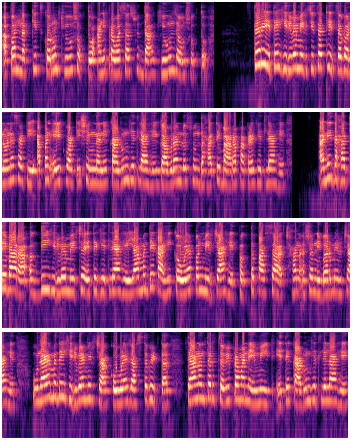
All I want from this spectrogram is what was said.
आपण नक्कीच करून ठेवू शकतो आणि प्रवासात सुद्धा घेऊन जाऊ शकतो. तर येथे हिरव्या मिरचीचा ठेचा बनवण्यासाठी आपण एक वाटी शेंगदाणे काढून घेतले आहे. गावरान लसूण दहा ते बारा पाकळ्या घेतल्या आहे. आणि दहा ते बारा अगदी हिरव्या मिरच्या येथे घेतल्या आहे. यामध्ये काही कवळ्या पण मिरच्या आहेत. फक्त पाच सहा छान अशा निबार मिरच्या आहेत. उन्हाळ्यामध्ये हिरव्या मिरच्या कोवळ्या जास्त भेटतात. त्यानंतर चवीप्रमाणे मीठ येथे काढून घेतलेलं आहे.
